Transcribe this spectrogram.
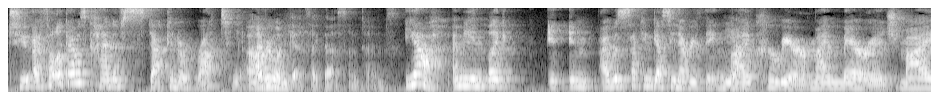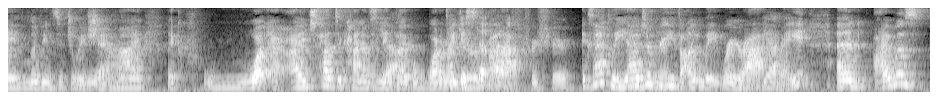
to I felt like I was kind of stuck in a rut. Yeah, um, everyone gets like that sometimes. Yeah, I mean, like in, in I was second guessing everything: yeah. my career, my marriage, my living situation, yeah. my like what I just had to kind of think yeah. like, what am Take I doing a step back life? for sure. Exactly, you had to reevaluate where you're at, right? And I was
